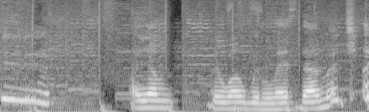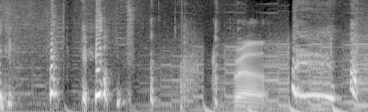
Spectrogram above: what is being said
I am the one with less damage. Bro.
